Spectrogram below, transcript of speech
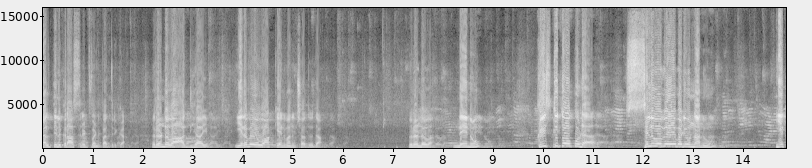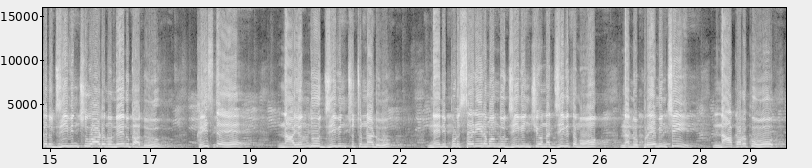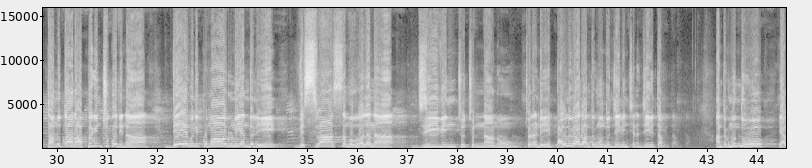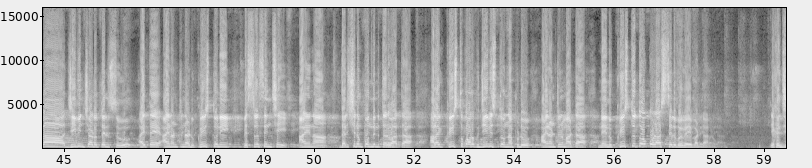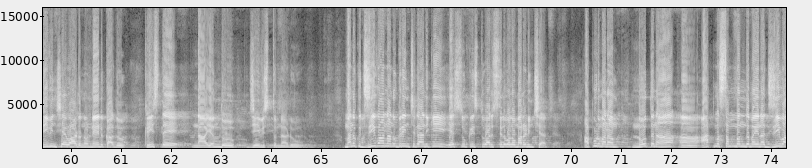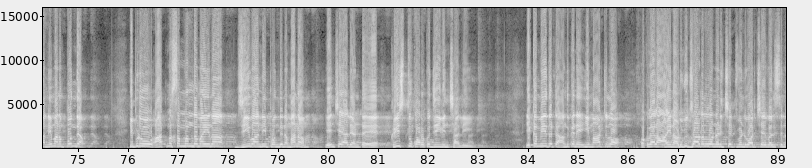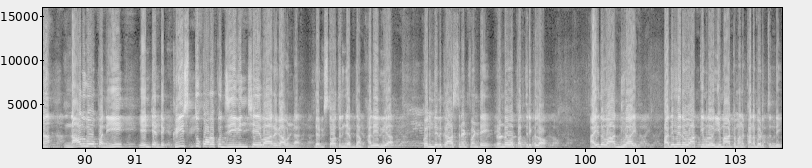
గల్తీలకు రాసినటువంటి పత్రిక. రెండవ అధ్యాయం ఇరవై వాక్యాన్ని మనం చదువుదాం. రెండవ నేను క్రీస్తుతో కూడా సిలువ వేయబడి ఉన్నాను. ఇకను జీవించువాడును నేను కాదు. క్రీస్తే నా యందు జీవించుచున్నాడు. నేనిప్పుడు శరీరమందు జీవించి ఉన్న జీవితము నన్ను ప్రేమించి నా కొరకు తను తాను అప్పగించుకొనిన దేవుని కుమారుని అందులి విశ్వాసము వలన జీవించుచున్నాను. చూడండి పౌలు గారు అంతకుముందు జీవించిన జీవితం. అంతకుముందు ఎలా జీవించాడో తెలుసు. అయితే ఆయన అంటున్నాడు క్రీస్తుని విశ్వసించి ఆయన దర్శనం పొందిన తరువాత అలాగే క్రీస్తు కొరకు జీవిస్తున్నప్పుడు ఆయన అంటున్నమాట నేను క్రీస్తుతో కూడా సెలవు వేయబడ్డాను. ఇక జీవించేవాడును నేను కాదు క్రీస్తే నా యందు జీవిస్తున్నాడు. మనకు జీవాన్ని అనుగ్రహించడానికి యేసుక్రీస్తు వారు సిలువలో మరణించారు. అప్పుడు మనం నూతన ఆత్మ సంబంధమైన జీవాన్ని మనం పొందాం. ఇప్పుడు ఆత్మ సంబంధమైన జీవాన్ని పొందిన మనం ఏం చేయాలి అంటే క్రీస్తు కొరకు జీవించాలి. ఇక మీదట అందుకనే ఈ మాటలో ఒకవేళ ఆయన అడుగుజాడల్లో నడిచేటువంటి వారు చేయవలసిన నాలుగో పని ఏంటి అంటే క్రీస్తు కొరకు జీవించేవారుగా ఉండాలి. దానికి స్తోత్రం చెప్దాం. హలేలుయా కొరిందీలకు రాస్తున్నటువంటి రెండవ పత్రికలో ఐదవ అధ్యాయం పదిహేనవ వాక్యంలో ఈ మాట మనకు కనబడుతుంది.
